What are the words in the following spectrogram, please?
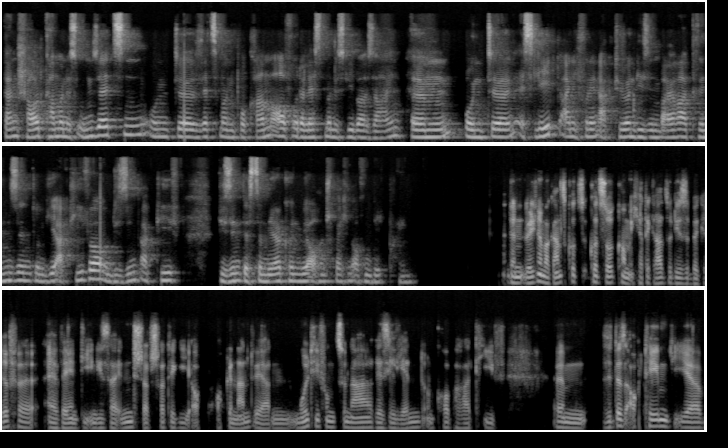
dann schaut, kann man es umsetzen und äh, setzt man ein Programm auf oder lässt man es lieber sein. Ähm, und äh, es lebt eigentlich von den Akteuren, die im Beirat drin sind und je aktiver und die sind aktiv, die sind, desto mehr können wir auch entsprechend auf den Weg bringen. Dann will ich noch mal ganz kurz, kurz zurückkommen. Ich hatte gerade so diese Begriffe erwähnt, die in dieser Innenstadtstrategie auch, auch genannt werden. Multifunktional, resilient und kooperativ. Ähm, sind das auch Themen, die ihr,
